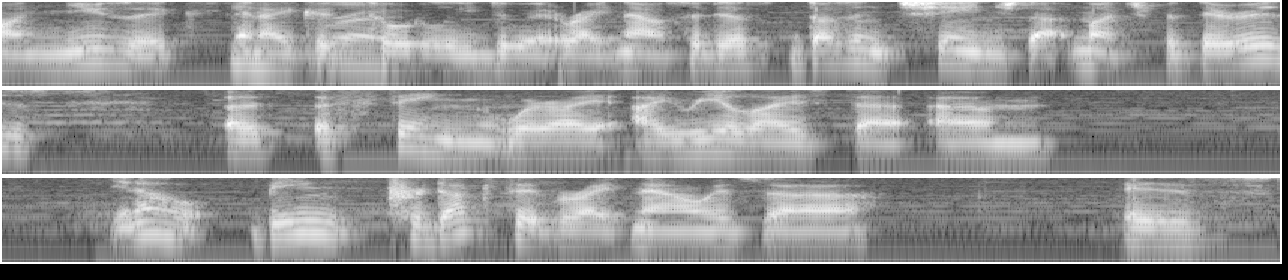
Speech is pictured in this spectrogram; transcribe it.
on music and I could Right. totally do it right now. So it does, doesn't change that much. But there is a, a thing where I, I realized that, um, you know, being productive right now is, uh, is,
